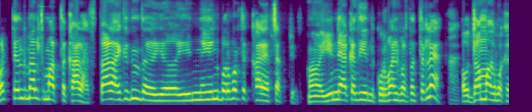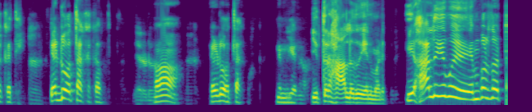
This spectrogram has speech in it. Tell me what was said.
ಹೊಟ್ಟ್ ತಿಂದ ಮೇಲೆ ಮತ್ತೆ ಕಾಳು ಹಾಕಿ ಕಾಳು ಹಾಕಿದಿಂದ ಇನ್ನು ಇನ್ನು ಬರ್ಬರ್ತ ಕಾಳು ಹೆಚ್ಚಾಕ್ತಿವಿ. ಹಾ ಇನ್ನು ಯಾಕಂದ್ರೆ ಇನ್ನು ಕುರ್ಬಾನಿ ಬರ್ತತಿಲ್ಲ. ಅವು ದಮ್ ಆಗ್ಬೇಕಾಕತಿ ಹಾ. ಎಡ್ಡು ಹೊತ್ತಾಕ ಎರಡು ಹಾ ಎರಡು ನಿಮ್ಗೆ ಈ ತರ ಹಾಲದು ಏನ್ ಮಾಡ್ತೀರಿ ಈ ಹಾಲು ಇವು ಎಮ್ಗಳ ದೊಡ್ಡ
